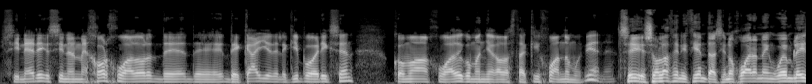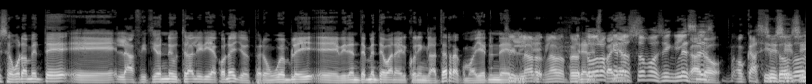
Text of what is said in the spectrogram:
sin, Eri- sin el mejor jugador de, de- de calle del equipo Eriksen, cómo han jugado y cómo han llegado hasta aquí jugando muy bien. ¿eh? Sí, son la Cenicienta. Si no jugaran en Wembley, seguramente eh, la afición neutral iría con ellos, pero en Wembley eh, evidentemente van a ir con Inglaterra, como ayer en el Sí, claro, claro. Pero todos los que no somos ingleses, Claro. o casi sí, todos, Sí,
